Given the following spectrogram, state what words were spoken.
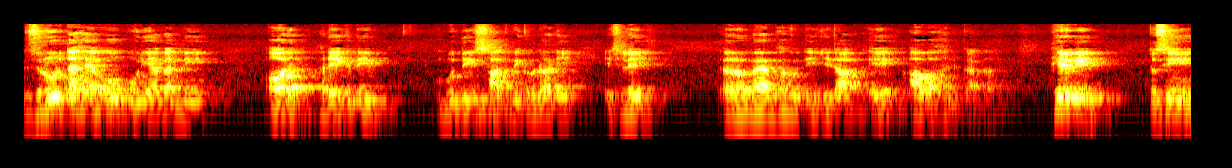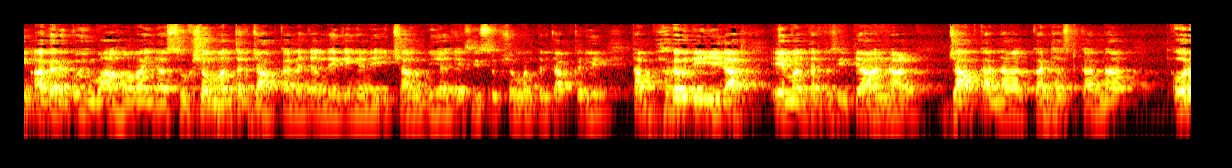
ਜ਼ਰੂਰਤ ਹੈ ਉਹ ਪੂਰੀਆਂ ਕਰਨੀ ਔਰ ਹਰੇਕ ਦੀ ਬੁੱਧੀ ਸਾਤਵਿਕ ਬਣਾਣੀ ਇਸ ਲਈ ਮੈਂ ਭਗਵਤੀ ਜੀ ਦਾ ਇਹ ਆਵਾਹਨ ਕਰਦਾ ਹਾਂ। ਫਿਰ ਵੀ ਤੁਸੀਂ ਅਗਰ ਕੋਈ ਮਹਾਮਾਈ ਦਾ ਸੂਖਸ਼ਮ ਮੰਤਰ ਜਾਪ ਕਰਨਾ ਚਾਹੁੰਦੇ, ਕਈਆਂ ਦੀ ਇੱਛਾ ਹੁੰਦੀ ਹੈ ਕਿ ਅਸੀਂ ਸੂਖਸ਼ਮ ਮੰਤਰ ਜਾਪ ਕਰੀਏ, ਤਾਂ ਭਗਵਤੀ ਜੀ ਦਾ ਇਹ ਮੰਤਰ ਤੁਸੀਂ ਧਿਆਨ ਨਾਲ ਜਾਪ ਕਰਨਾ ਕੰਠਸਟ ਕਰਨਾ ਔਰ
